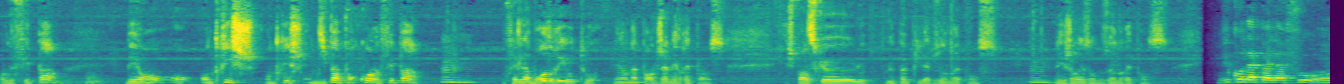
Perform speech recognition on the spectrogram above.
on ne le fait pas, mais on, triche, on triche, on ne dit pas pourquoi on ne le fait pas. Mhm. On fait de la broderie autour, mais on mhm. n'apporte jamais de réponse. Et je pense que le, peuple, il a besoin de réponses. Mhm. Les gens, ils ont besoin de réponses. Vu qu'on n'a pas l'info, on,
